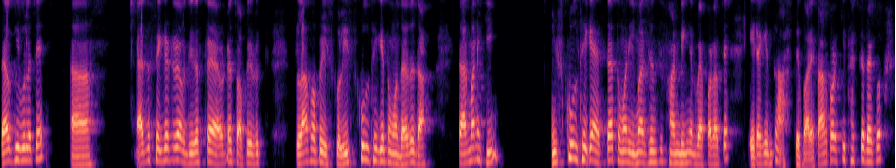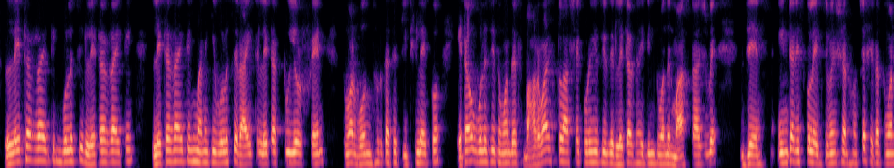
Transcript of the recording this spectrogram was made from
তাও কি বলেছে? As a secretary of disaster awareness of your club of school school থেকে তোমাদের, তার মানে কি? স্কুল থেকে একটা তোমার ইমার্জেন্সি ফান্ডিং এর ব্যাপার আছে, এটা কিন্তু আসতে পারে। তারপর কি থাকছে দেখো লেটার রাইটিং বলেছি লেটার রাইটিং লেটার রাইটিং মানে কি বলেছে? Write letter to your friend তোমার বন্ধুর কাছে চিঠি লেখো। এটাও বলেছি, তোমাদের বারবার ক্লাসে করিয়েছি যে লেটার রাইটিং তোমাদের মাস্ট আসবে। যে ইন্টার স্কুল এক্সিবিশন হচ্ছে, সেটা তোমার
